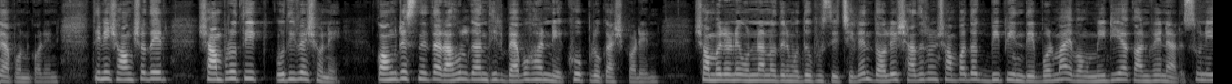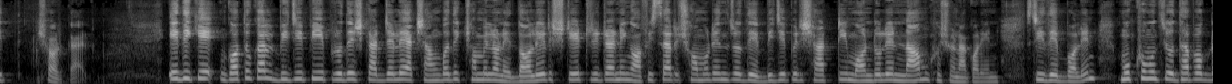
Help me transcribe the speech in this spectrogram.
জ্ঞাপন করেন। তিনি সংসদের সাম্প্রতিক অধিবেশনে কংগ্রেস নেতা রাহুল গান্ধীর ব্যবহার নিয়ে ক্ষোভ প্রকাশ করেন। সম্মেলনে অন্যান্যদের মধ্যে উপস্থিত ছিলেন দলের সাধারণ সম্পাদক বিপিন দেববর্মা এবং মিডিয়া কনভেনার সুনীত সরকার। এদিকে গতকাল বিজেপি প্রদেশ কার্যালয়ে এক সাংবাদিক সম্মেলনে দলের state returning officer Samarendra Deb বিজেপির ষাটটি মণ্ডলের নাম ঘোষণা করেন। শ্রীদেব বলেন, মুখ্যমন্ত্রী অধ্যাপক ড.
